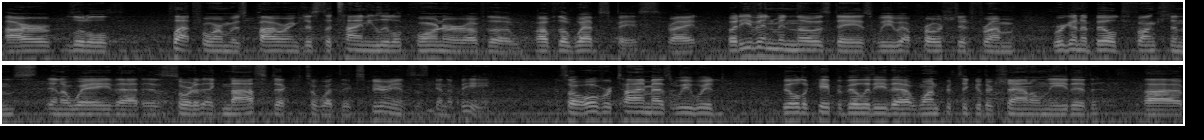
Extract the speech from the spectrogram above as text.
our little platform was powering just a tiny little corner of the, of the web space, right? But even in those days, we approached it from, we're going to build functions in a way that is sort of agnostic to what the experience is going to be. So over time, as we would build a capability that one particular channel needed uh,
